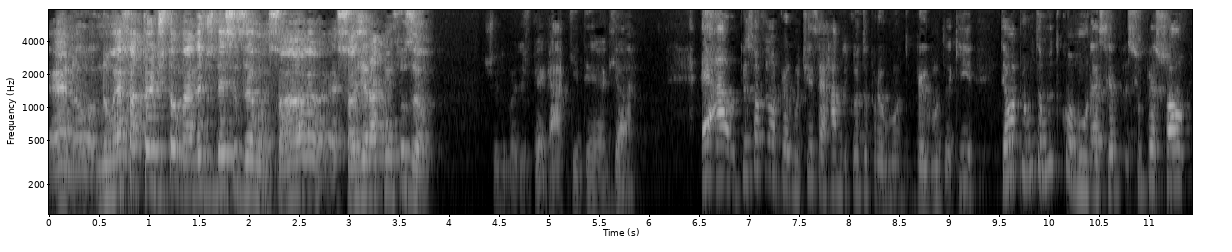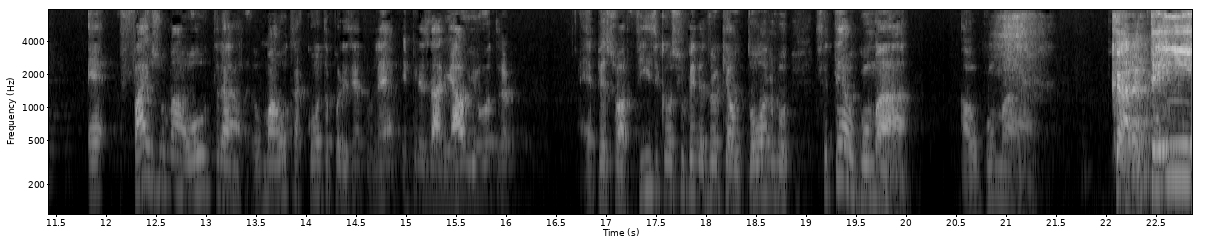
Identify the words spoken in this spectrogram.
É, não, não é fator de tomada de decisão, é só, é só gerar confusão. Deixa eu pegar aqui, tem aqui, ó. É, ah, o pessoal fez uma perguntinha, se é rápido enquanto eu pergunto, pergunto aqui. Tem uma pergunta muito comum, né? Se, se o pessoal é, faz uma outra, uma outra conta, por exemplo, né, empresarial e outra é pessoa física, ou se o vendedor que é autônomo, você tem alguma alguma Cara, tem,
